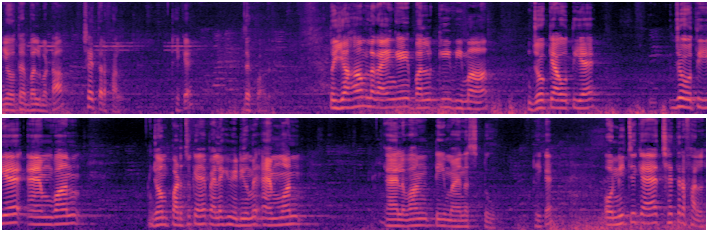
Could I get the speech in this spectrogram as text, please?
ये होता है बल बटा क्षेत्रफल, ठीक है? देखो आगे। तो यहाँ हम लगाएँगे बल की विमा जो क्या होती है, जो होती है एम वन जो हम पढ़ चुके हैं पहले की वीडियो में M one L one T minus two ठीक है? और नीचे क्या है? क्षेत्रफल।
